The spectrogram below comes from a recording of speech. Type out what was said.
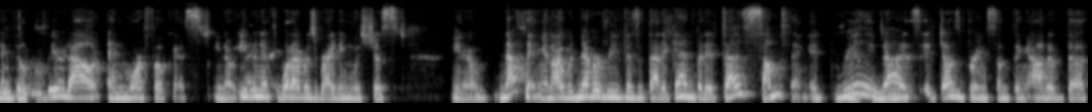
I feel mm-hmm. cleared out and more focused, you know, even right. if what I was writing was just, you know nothing and i would never revisit that again but it does something it really mm-hmm. does it does bring something out of the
